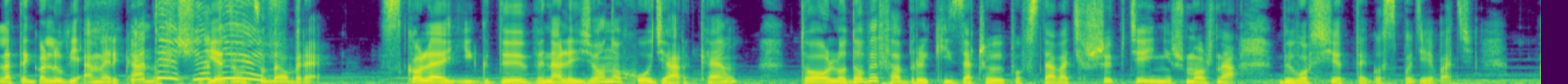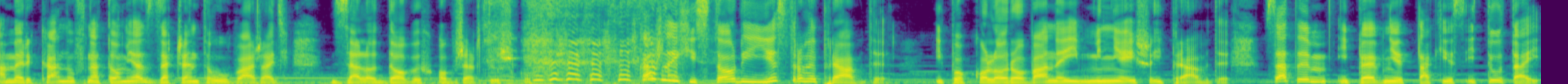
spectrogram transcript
Dlatego lubię Amerykanów. Ja też, ja Wiedzą co dobre. Z kolei, gdy wynaleziono chłodziarkę, to lodowe fabryki zaczęły powstawać szybciej niż można było się tego spodziewać. Amerykanów natomiast zaczęto uważać za lodowych obżartuszków. W każdej historii jest trochę prawdy i pokolorowanej mniejszej prawdy. Zatem i pewnie tak jest i tutaj,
